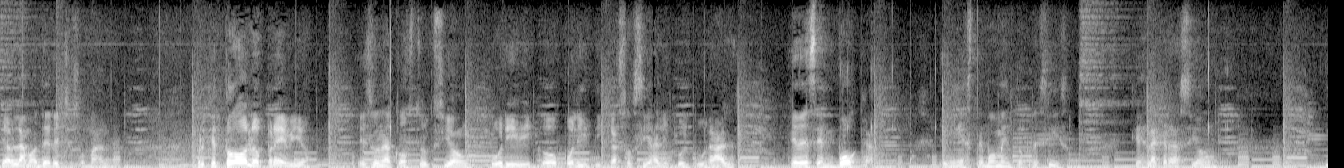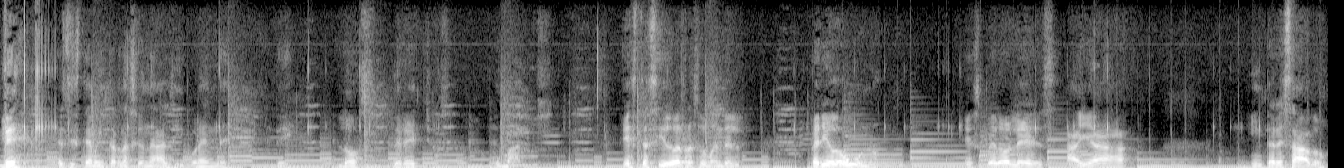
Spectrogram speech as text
que hablamos de derechos humanos, porque todo lo previo es una construcción jurídico, política, social y cultural que desemboca en este momento preciso, que es la creación del el sistema internacional y por ende de los derechos humanos. Este ha sido el resumen del periodo 1. Espero les haya interesado.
